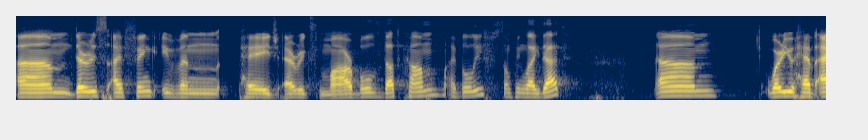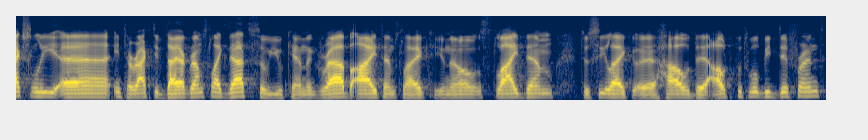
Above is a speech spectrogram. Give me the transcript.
Um, there is, I think, even page rxmarbles.com, I believe, something like that. Um, where you have actually uh, interactive diagrams like that, so you can grab items like, you know, slide them to see like uh, how the output will be different,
